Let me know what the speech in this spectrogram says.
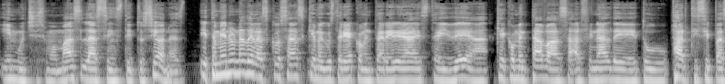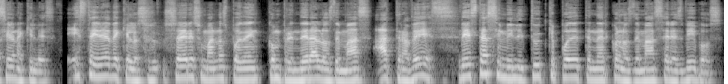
y muchísimo más las instituciones. Y también una de las cosas que me gustaría comentar era esta idea que comentabas al final de tu participación, Aquiles. Esta idea de que los seres humanos pueden comprender a los demás a través de esta similitud que puede tener con los demás seres vivos.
